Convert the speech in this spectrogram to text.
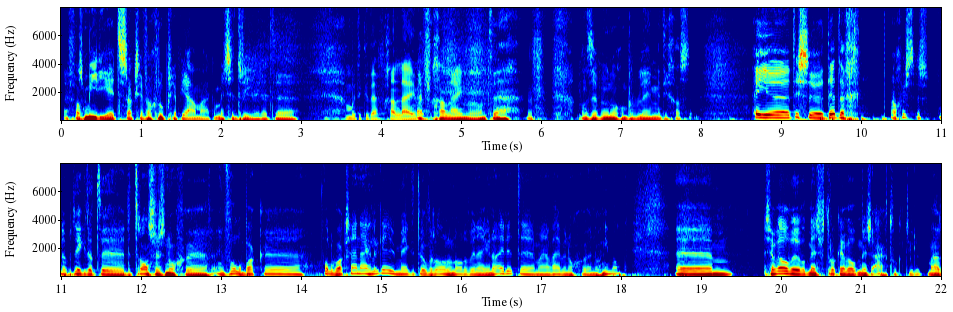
even als mediator straks even een groepsappje aanmaken met z'n drieën. Dat, eh, moet ik het even gaan lijmen. even gaan lijmen, want eh, anders hebben we nog een probleem met die gasten. Hey, eh, het is eh, 30 augustus. En dat betekent dat eh, de transfers nog eh, in volle bak, eh, volle bak zijn eigenlijk. hè. Je merkt het overal, Ronaldo weer naar United. eh, maar wij hebben nog, eh, nog niemand. Ehm, er zijn wel weer wat mensen vertrokken en wel wat mensen aangetrokken natuurlijk. Maar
